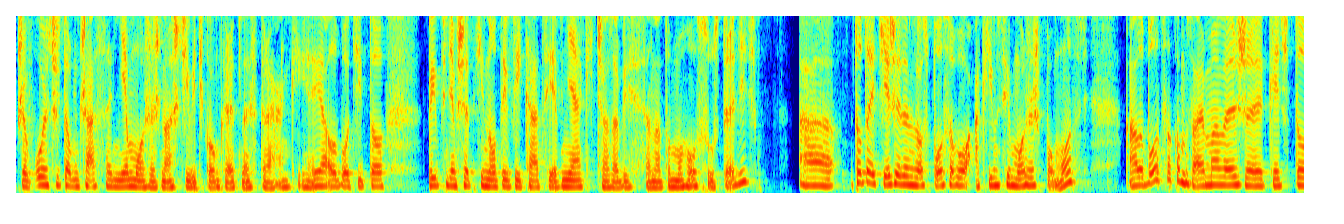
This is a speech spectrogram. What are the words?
že v určitom čase nemôžeš naštíviť konkrétne stránky, hej, alebo ti to vypne všetky notifikácie v nejaký čas, aby si sa na to mohol sústrediť. A toto je tiež jeden zo spôsobov, akým si môžeš pomôcť. Ale bolo celkom zaujímavé, že keď to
